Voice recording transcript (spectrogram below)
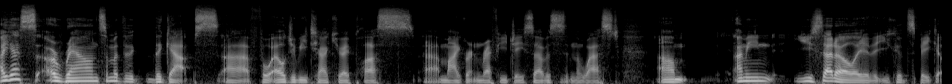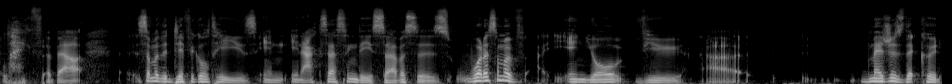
I guess around some of the, the gaps uh, for LGBTIQA plus uh, migrant and refugee services in the West. Um, I mean, you said earlier that you could speak at length about some of the difficulties in, in accessing these services. What are some of, in your view, uh, measures that could,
